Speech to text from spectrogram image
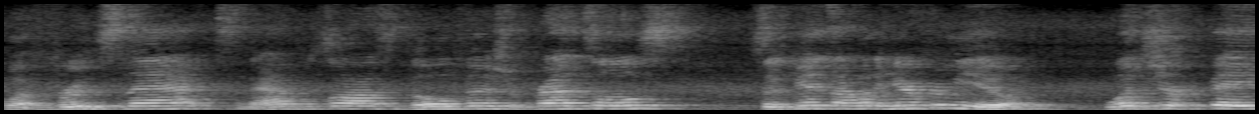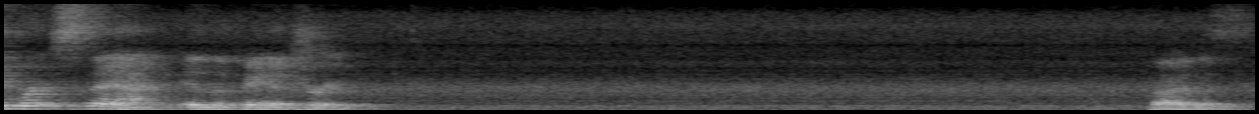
what fruit snacks and applesauce, goldfish, and pretzels. So kids, I want to hear from you. What's your favorite snack in the pantry? Titus?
